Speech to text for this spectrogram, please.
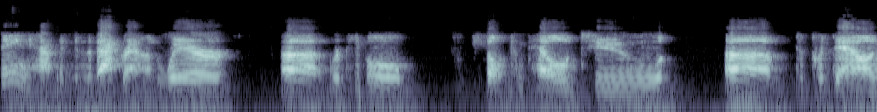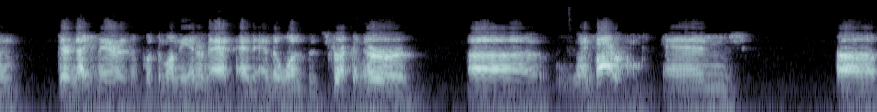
thing happened in the background where uh, where people felt compelled to uh, them on the internet, and and the ones that struck a nerve uh, went viral. And um,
